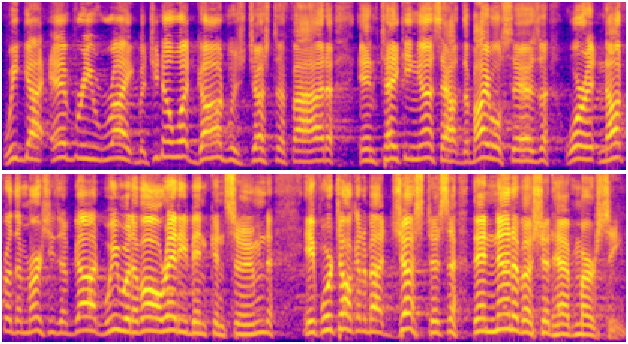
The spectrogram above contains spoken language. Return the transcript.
We got every right. But you know what? God was justified in taking us out. The Bible says, were it not for the mercies of God, we would have already been consumed. If we're talking about justice, then none of us should have mercy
